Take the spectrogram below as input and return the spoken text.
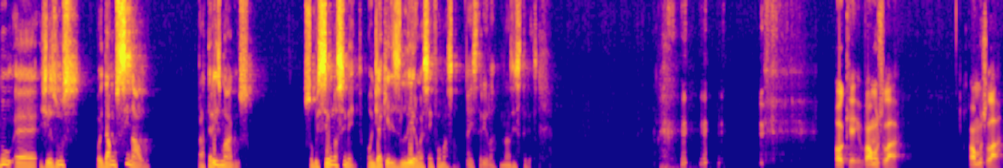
quando é, Jesus foi dar um sinal para três magos sobre seu nascimento, onde é que eles leram essa informação? Na estrela. Nas estrelas. ok, vamos lá. Vamos lá.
